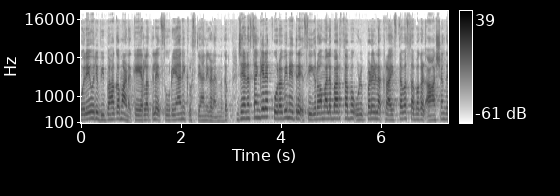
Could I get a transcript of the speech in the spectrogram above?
ഒരേ ഒരു വിഭാഗമാണ് കേരളത്തിലെ സുറിയാനി ക്രിസ്ത്യാനികൾ എന്നത്. ജനസംഖ്യയിലെ കുറവിനെതിരെ സീറോ മലബാർ സഭ ഉൾപ്പെടെയുള്ള ക്രൈസ്തവ സഭകൾ ആശങ്ക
